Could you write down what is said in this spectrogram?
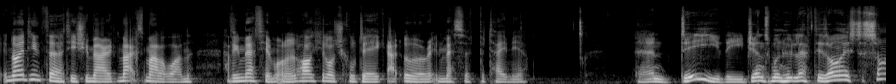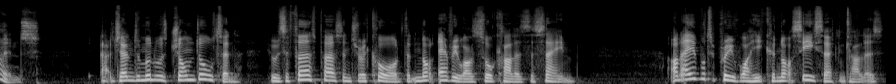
In 1930, she married Max Mallowan, having met him on an archaeological dig at Ur in Mesopotamia. And D, the gentleman who left his eyes to science. That gentleman was John Dalton, who was the first person to record that not everyone saw colours the same. Unable to prove why he could not see certain colours,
